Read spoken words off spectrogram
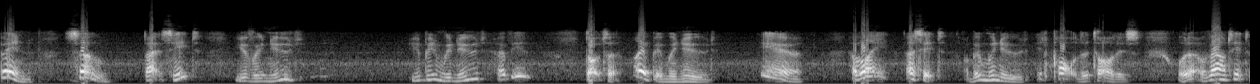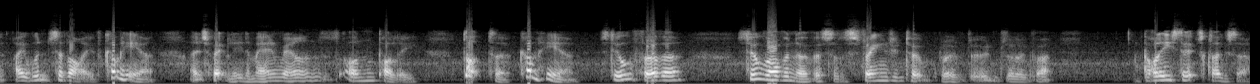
Ben, so, that's it? You've renewed, you've been renewed, have you? Doctor, I've been renewed. Here. Have I? That's it. I've been renewed. It's part of the TARDIS. Without it, I wouldn't survive. Come here. Unexpectedly, the man rounds on Polly. Doctor, come here. Still further, still rather nervous of the strange interpreter. Polly steps closer.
